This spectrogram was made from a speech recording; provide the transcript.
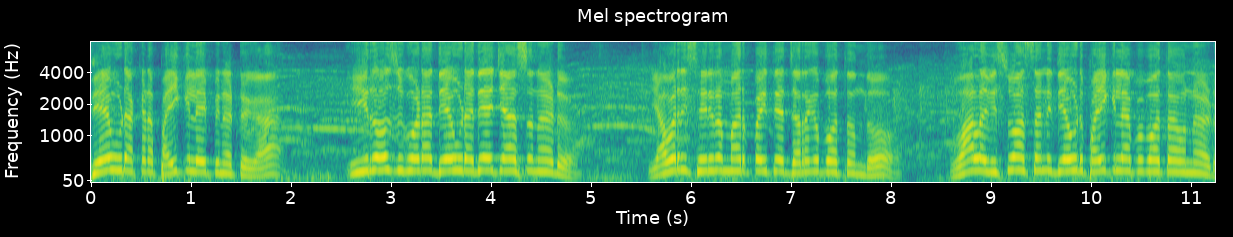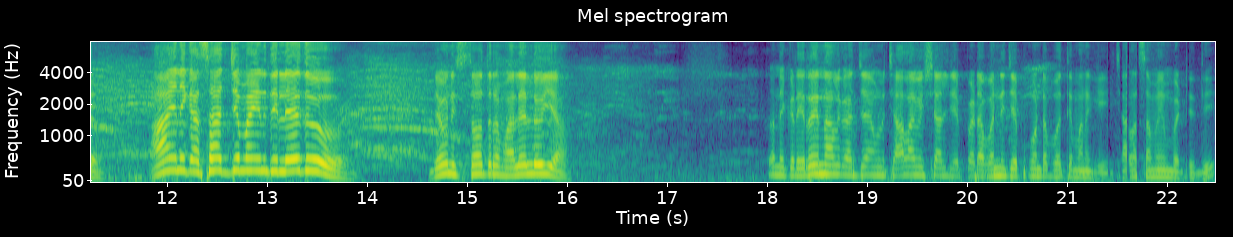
దేవుడు అక్కడ పైకి లేపినట్టుగా ఈరోజు కూడా దేవుడు అదే చేస్తున్నాడు. ఎవరి శరీరం మార్పు అయితే జరగబోతుందో వాళ్ళ విశ్వాసాన్ని దేవుడు పైకి లేపబోతా ఉన్నాడు. ఆయనకి అసాధ్యమైనది లేదు. దేవుని స్తోత్రం అలెలుయ్య ఇక్కడ ఇరవై నాలుగు అధ్యాయంలో చాలా విషయాలు చెప్పాడు. అవన్నీ చెప్పుకుంటూ పోతే మనకి చాలా సమయం పట్టిద్ది.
